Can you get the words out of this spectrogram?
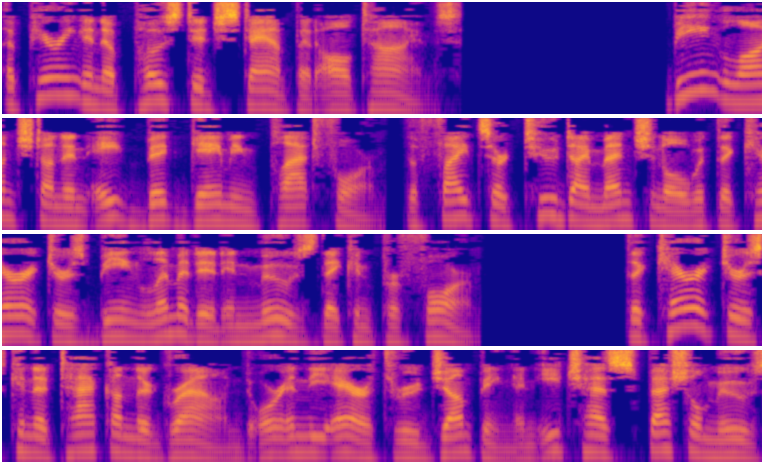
appearing in a postage stamp at all times. Being launched on an 8-bit gaming platform, the fights are two-dimensional with the characters being limited in moves they can perform. The characters can attack on the ground or in the air through jumping and each has special moves.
